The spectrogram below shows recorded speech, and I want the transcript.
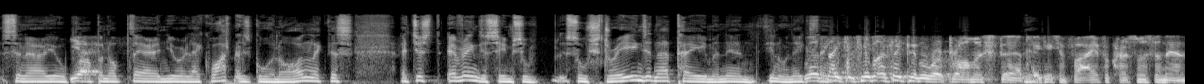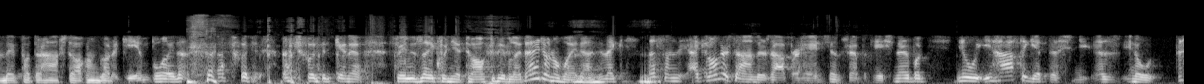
scenario yeah. popping up there, and you were like, "What is going on?" Like this, it just everything just seems so so strange in that time. And then you know, next well, it's like people, it's like people were promised uh, PlayStation Five for Christmas, and then they put their hands stuck and got a Game Boy. That, that's what that's what it kind of feels like when you talk to people. Like, I don't know why that. Like, listen, I can understand there's apprehension, reputation there, but you know, you have to get this. As you know, this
